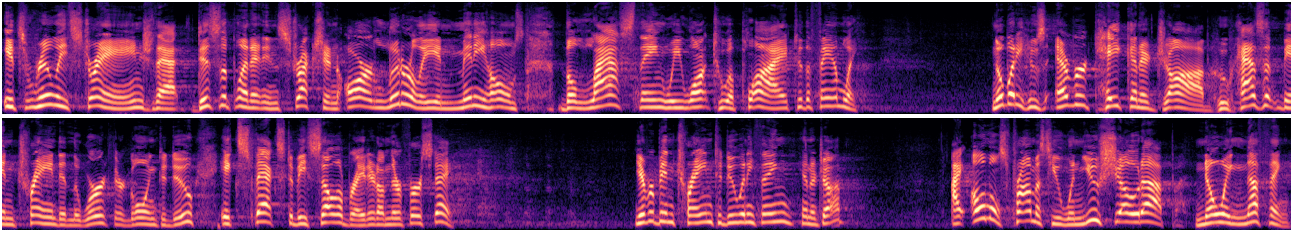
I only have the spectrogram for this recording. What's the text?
It's really strange that discipline and instruction are literally, in many homes, the last thing we want to apply to the family. Nobody who's ever taken a job who hasn't been trained in the work they're going to do expects to be celebrated on their first day. You ever been trained to do anything in a job? I almost promise you, when you showed up knowing nothing,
